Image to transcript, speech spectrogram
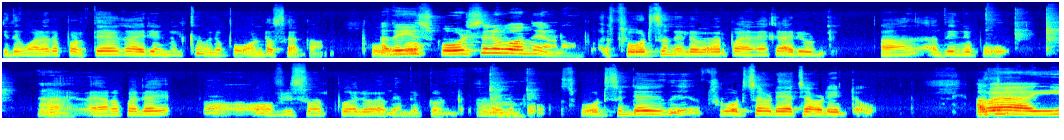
ഇത് വളരെ പ്രത്യേക കാര്യങ്ങൾക്ക് അവന് പോകേണ്ട സ്ഥലമാണ്. അത് ഈ സ്പോർട്സിന് പോകുന്നതാണോ? സ്പോർട്സിനല്ല വേറെ പല കാര്യമുണ്ട്. ആ അതിന് പോവും. വേറെ പല ഓഫീസ് വർക്ക് പോലെ വേറെ എന്തൊക്കെ ഉണ്ട് അതിന് പോകും സ്പോർട്സിന്റെ ഇത് സ്പോർട്സ് എവിടെയാച്ചാൽ അവിടെ ഉണ്ടാവും. അപ്പൊ ഈ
